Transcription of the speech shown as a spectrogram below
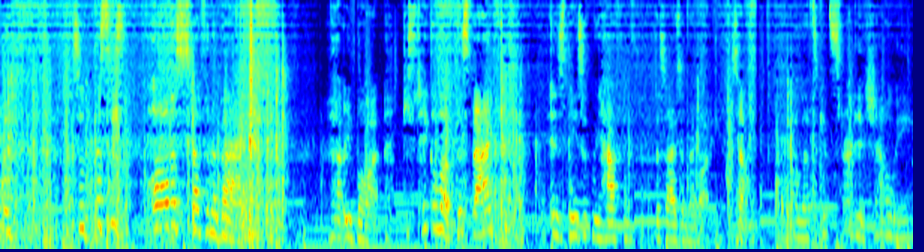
Oh So this is all the stuff in a bag that we bought. Just take a look. This bag is basically half of the size of my body. So well, let's get started, shall we?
